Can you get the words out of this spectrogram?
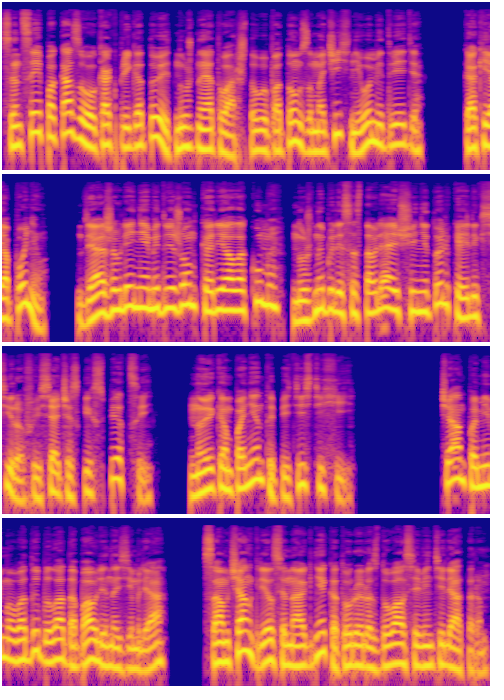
Сенсей показывал, как приготовить нужный отвар, чтобы потом замочить в него медведя. Как я понял, для оживления медвежонка Риалакумы нужны были составляющие не только эликсиров и всяческих специй, но и компоненты пяти стихий. Чан помимо воды была добавлена земля. Сам чан грелся на огне, который раздувался вентилятором.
